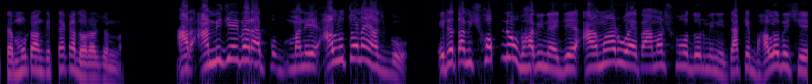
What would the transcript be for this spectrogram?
একটা মোটা অঙ্কের টাকা ধরার জন্য। আর আমি যে এবার মানে আলোচনায় আসব, এটা তো আমি স্বপ্নেও ভাবি নাই যে আমার ওয়াইফ আমার সহধর্মিনী যাকে ভালোবেসে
